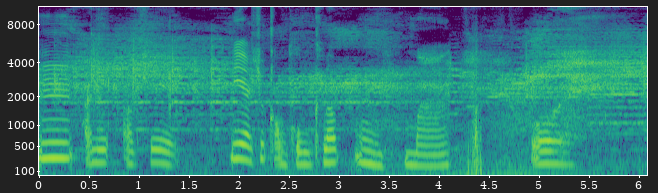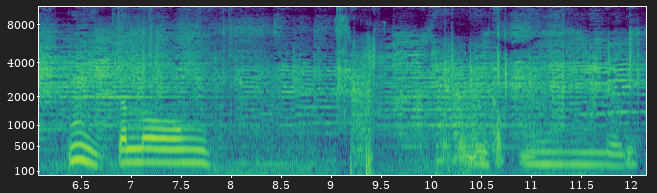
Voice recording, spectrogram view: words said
อืม อันนี้โอเค เนี่ยชุดของผมครับ อืม มา โอ้ย อืม จะลองเดี๋ยว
